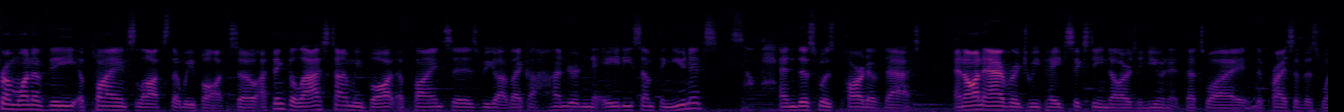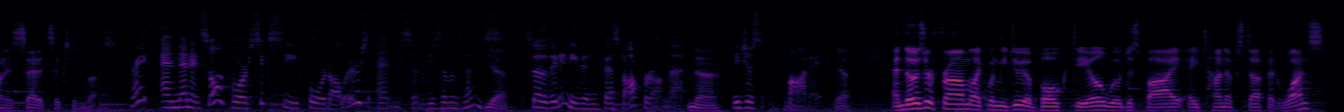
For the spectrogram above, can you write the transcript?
from one of the appliance lots that we bought. So I think the last time we bought appliances, we got like 180 something units, So many. and this was part of that. And on average, we paid $16 a unit. That's why the price of this one is set at 16 bucks. Right, and then it sold for sixty-four dollars and seventy-seven cents. Yeah. So they didn't even best offer on that. No. They just bought it. Yeah. And those are from like when we do a bulk deal, we'll just buy a ton of stuff at once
